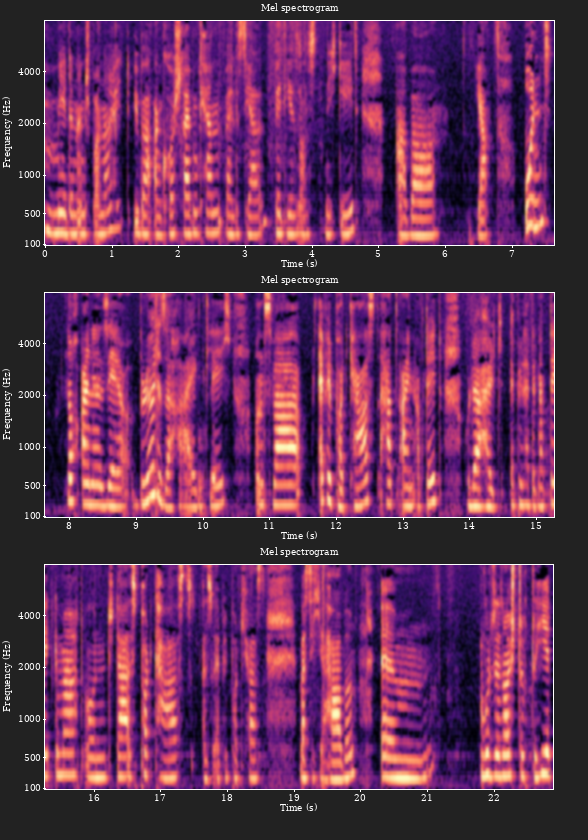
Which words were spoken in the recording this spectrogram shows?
mir dann eine Sprachnachricht über Anchor schreiben kann, weil es ja bei dir sonst nicht geht. Aber ja. Und noch eine sehr blöde Sache eigentlich. Und zwar Apple Podcast hat ein Update oder halt Apple hat ein Update gemacht und da ist Podcast, also Apple Podcast, was ich ja habe, ähm, wurde neu strukturiert,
